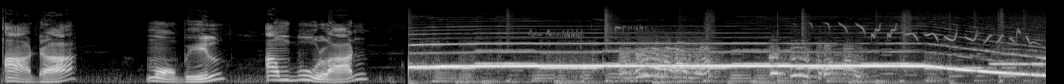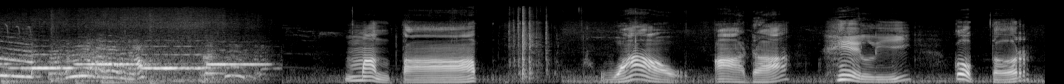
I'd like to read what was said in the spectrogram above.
Ada mobil ambulan. Mantap. Wow, ada helikopter.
